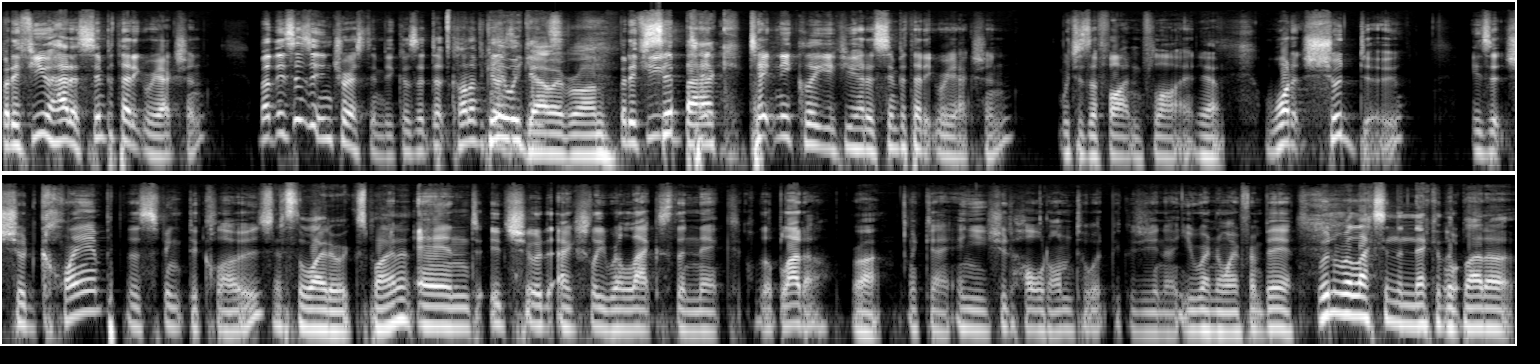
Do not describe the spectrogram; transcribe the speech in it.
But if you had a sympathetic reaction, but this is interesting because it kind of goes Here we go, everyone. But if you Sit back. te- technically, if you had a sympathetic reaction, which is a fight and flight, Yeah. what it should do is it should clamp the sphincter closed, That's the way to explain it. and it should actually relax the neck of the bladder. Right. Okay, and you should hold on to it because you know you run away from bear. Wouldn't relaxing the neck of the bladder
